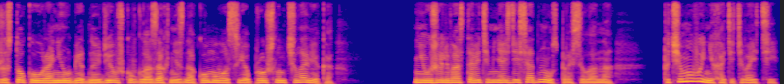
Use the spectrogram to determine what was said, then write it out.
жестоко уронил бедную девушку в глазах незнакомого с ее прошлым человека. «Неужели вы оставите меня здесь одну?» — спросила она. «Почему вы не хотите войти?»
